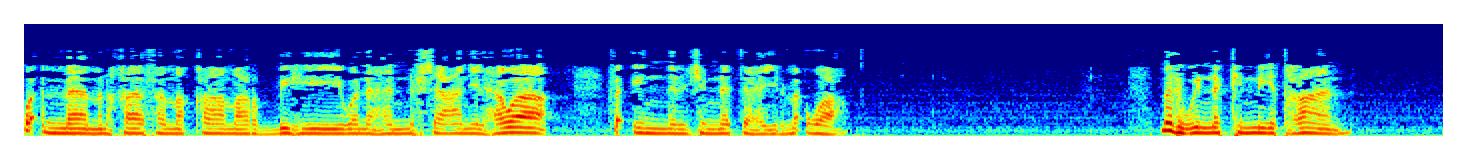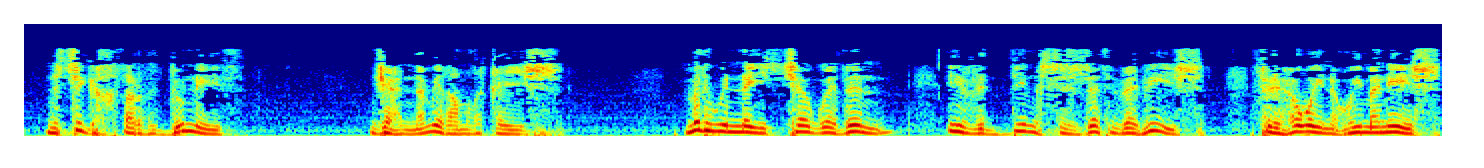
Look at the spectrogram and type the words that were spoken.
وأما من خاف مقام ربه ونهى النفس عن الهوى فإن الجنة هي المأوى. ماذو إنك إني يطغان نتيق خطر ذا الدنيث. جهنم إذا مضيقيش مذوين يتشاقوا ذن؟ إذ الدين سزات بابيش. في الهوين هو يمانيش.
